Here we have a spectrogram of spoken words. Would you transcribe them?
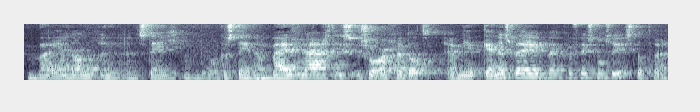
waar jij dan een, een, steentje, een behoorlijke steen aan bijdraagt, is zorgen dat er meer kennis bij, bij professionals is. Dat we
